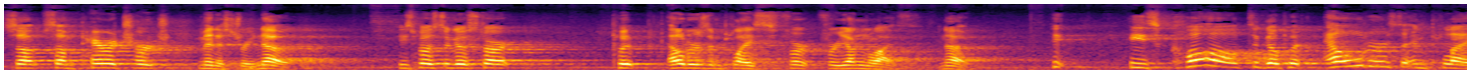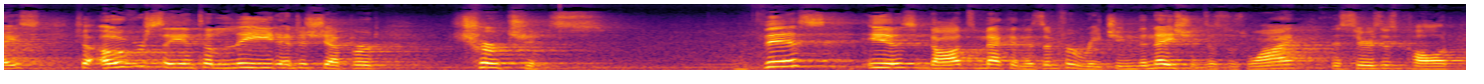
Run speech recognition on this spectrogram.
Some, some parachurch ministry? No. He's supposed to go start, put elders in place for, for young life? No. He's called to go put elders in place to oversee and to lead and to shepherd churches. This is God's mechanism for reaching the nations. This is why this series is called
